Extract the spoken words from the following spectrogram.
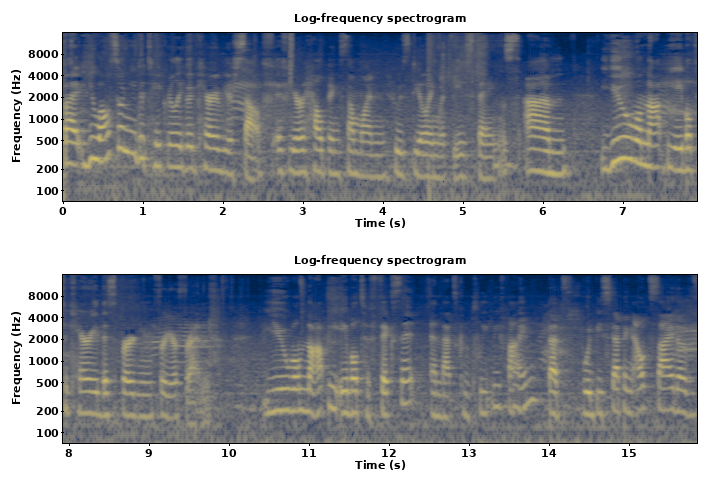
But you also need to take really good care of yourself if you're helping someone who's dealing with these things. Um, you will not be able to carry this burden for your friend. You will not be able to fix it, and that's completely fine. That would be stepping outside of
